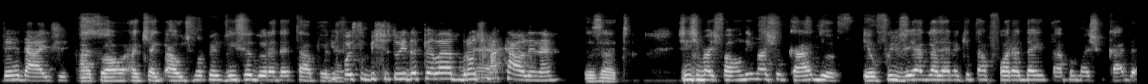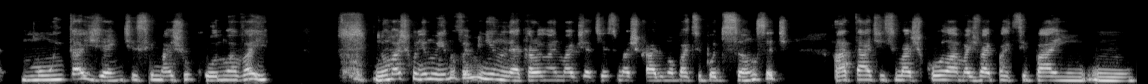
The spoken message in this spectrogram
verdade. A, atual, a, a última vencedora da etapa, né? E foi substituída pela Bronte é. Macaulay, né? Exato. Gente, mas falando em machucado, eu fui ver a galera que tá fora da etapa machucada. Muita gente se machucou no Havaí no masculino e no feminino, né? A Caroline Marks já tinha se machucado e não participou de Sunset. A Tati se machucou lá, mas vai participar em, em,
